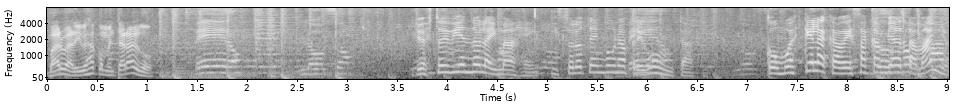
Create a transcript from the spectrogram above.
Bárbara, ¿ibas a comentar algo? Pero lo so. Yo estoy viendo la imagen y solo tengo una pregunta. ¿Cómo es que la cabeza cambia de tamaño?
